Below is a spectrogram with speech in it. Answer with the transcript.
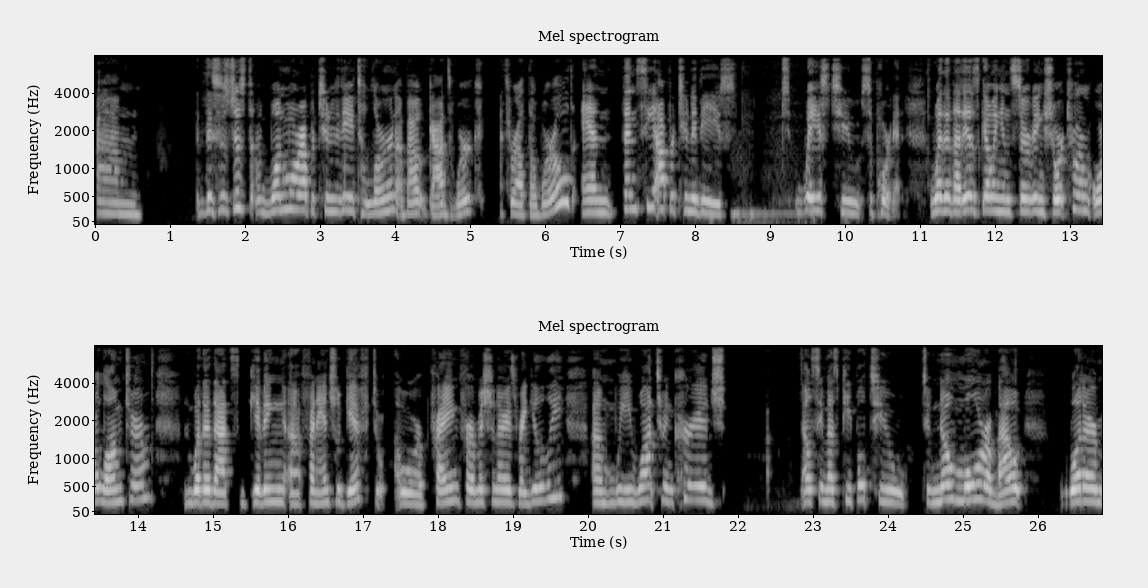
um, this is just one more opportunity to learn about God's work throughout the world and then see opportunities ways to support it, whether that is going and serving short term or long term, whether that's giving a financial gift or praying for our missionaries regularly. Um, we want to encourage LCMS people to to know more about what our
